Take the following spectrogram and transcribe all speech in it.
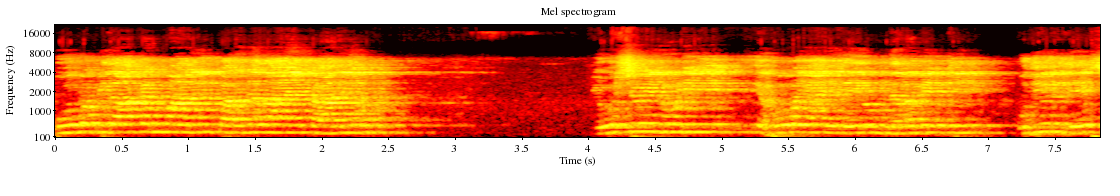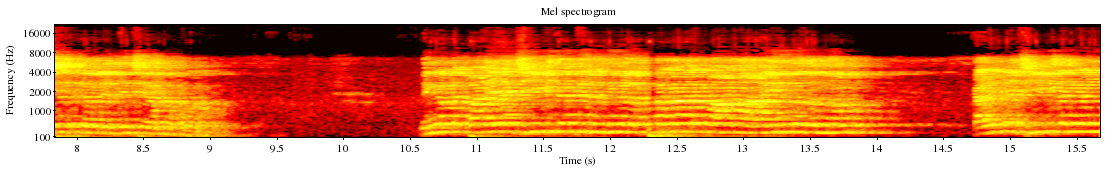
പൂർവപിതാക്കന്മാരിൽ പറഞ്ഞതായ കാര്യം യോശുവയിലൂടെ യഹോവയായ ദൈവം നിറവേറ്റി പുതിയൊരു ദേശത്തിൽ അവർ എത്തിച്ചേർന്നപ്പോൾ നിങ്ങളുടെ പഴയ ജീവിതത്തിൽ നിങ്ങൾ എപ്രകാരമാണ് ആയിരുന്നതെന്നും കഴിഞ്ഞ ജീവിതങ്ങളിൽ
